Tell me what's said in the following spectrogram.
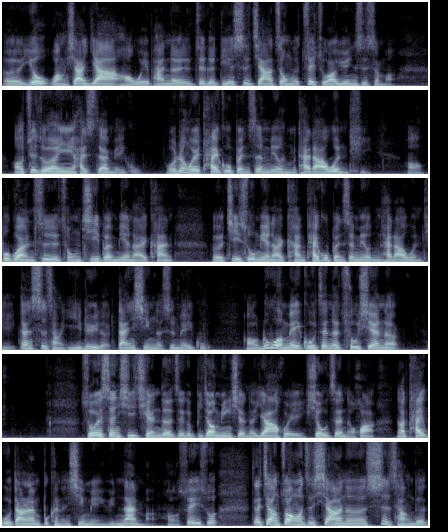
呃又往下压，哦，尾盘的这个跌势加重了。最主要原因是什么？哦，最主要原因还是在美股。我认为台股本身没有什么太大问题。哦，不管是从基本面来看，呃，技术面来看，台股本身没有什么太大问题，但市场疑虑的、担心的是美股。好，如果美股真的出现了所谓升息前的这个比较明显的压回修正的话，那台股当然不可能幸免于难嘛。好，所以说在这样状况之下呢，市场的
